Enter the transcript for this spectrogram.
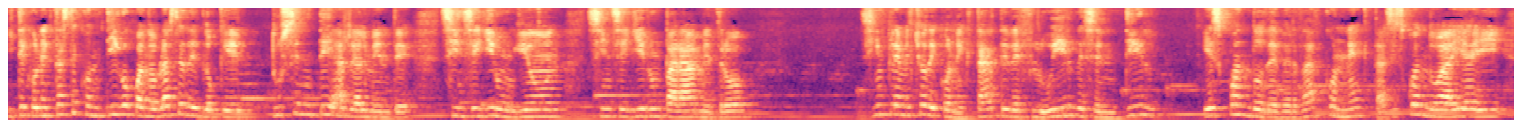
y te conectaste contigo cuando hablaste de lo que tú sentías realmente, sin seguir un guion, sin seguir un parámetro. Simplemente hecho de conectarte, de fluir, de sentir, es cuando de verdad conectas, es cuando hay ahí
